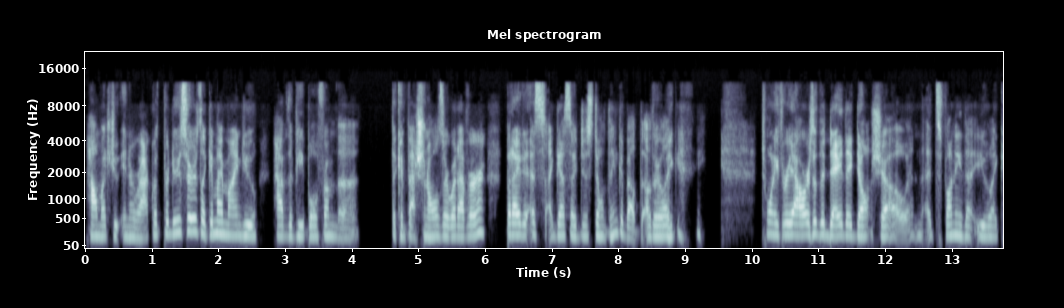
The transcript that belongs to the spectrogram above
how much you interact with producers. Like in my mind you have the people from the the confessionals or whatever, but I I guess I just don't think about the other like 23 hours of the day they don't show. And it's funny that you like,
